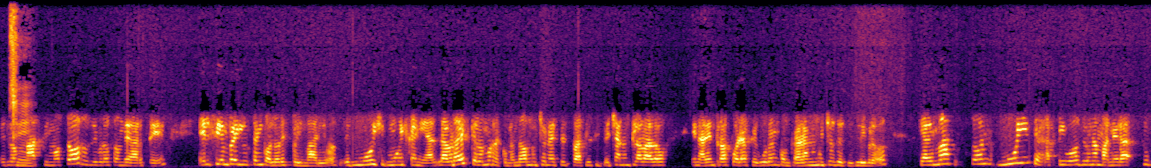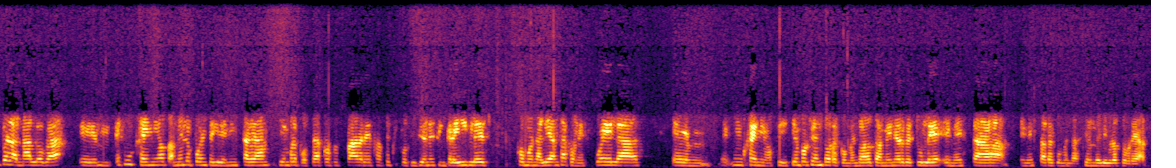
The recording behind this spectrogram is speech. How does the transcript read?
es lo máximo. Todos sus libros son de arte. Él siempre ilustra en colores primarios, es muy, muy genial. La verdad es que lo hemos recomendado mucho en este espacio. Si te echan un clavado en adentro afuera, seguro encontrarán muchos de sus libros que además son muy interactivos de una manera súper análoga. Em, es un genio, también lo pueden seguir en Instagram, siempre postea cosas padres, hace exposiciones increíbles, como en alianza con escuelas. Eh, un genio, sí, 100% recomendado también Herbetule en esta, en esta recomendación de libros sobre arte.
